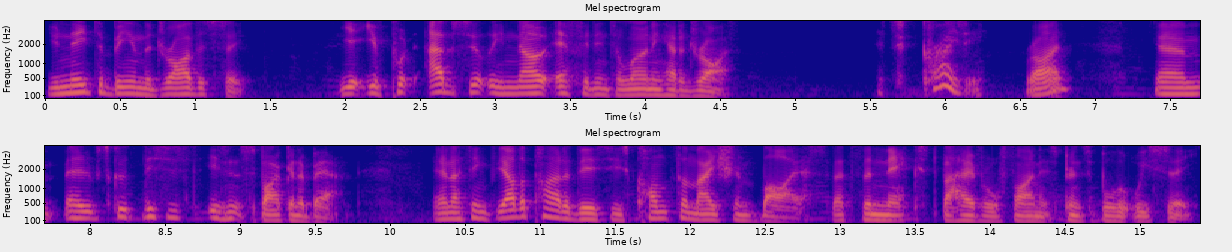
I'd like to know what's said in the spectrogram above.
you need to be in the driver's seat. Yet you've put absolutely no effort into learning how to drive. It's crazy, right? Um, it's good. This is isn't spoken about. And I think the other part of this is confirmation bias. That's the next behavioral finance principle that we see.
